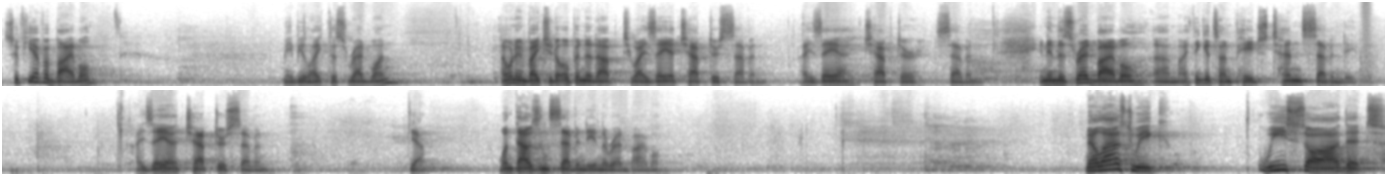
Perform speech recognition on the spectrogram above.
So if you have a Bible, maybe like this red one, I want to invite you to open it up to Isaiah chapter 7. Isaiah chapter 7. And in this red Bible, um, I think it's on page 1070. Isaiah chapter 7. Yeah, 1070 in the red Bible. Now, last week, we saw that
